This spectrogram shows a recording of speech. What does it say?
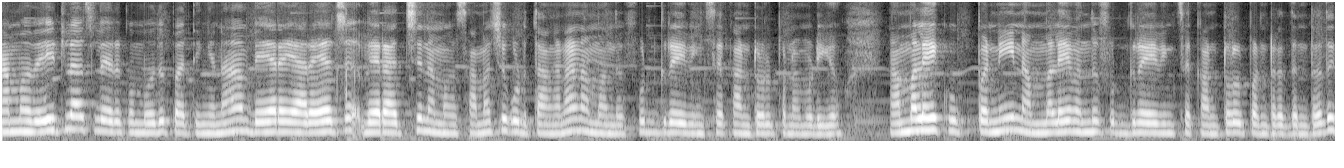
நம்ம வெயிட் லாஸில் இருக்கும்போது பார்த்திங்கன்னா வேறு யாரையாச்சும் வேறாச்சும் நம்ம சமைச்சு கொடுத்தாங்கன்னா நம்ம அந்த ஃபுட் கிரேவிங்ஸை கண்ட்ரோல் பண்ண முடியும். நம்மளே குக் பண்ணி நம்மளே வந்து ஃபுட் கிரேவிங்ஸை கண்ட்ரோல் பண்ணுறதுன்றது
